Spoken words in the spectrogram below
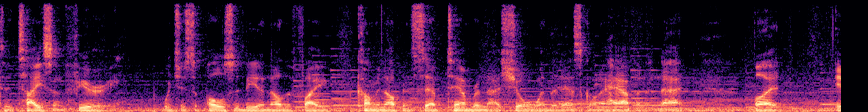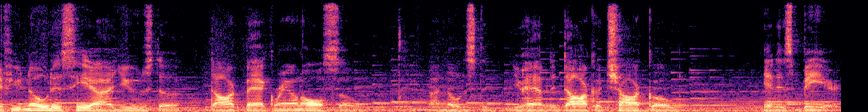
to Tyson Fury, which is supposed to be another fight coming up in September. Not sure whether that's going to happen or not. But if you notice here, I used a dark background also. I noticed that you have the darker charcoal in his beard.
